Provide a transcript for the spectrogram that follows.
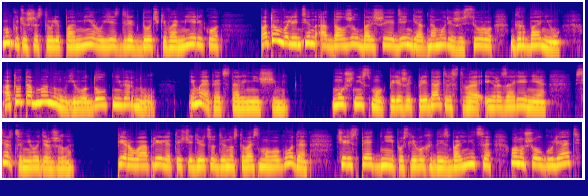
мы путешествовали по миру, ездили к дочке в Америку – Потом Валентин одолжил большие деньги одному режиссеру Горбаню, а тот обманул его, долг не вернул. И мы опять стали нищими. Муж не смог пережить предательство и разорение, сердце не выдержало. 1 апреля 1998 года, через пять дней после выхода из больницы, он ушел гулять,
